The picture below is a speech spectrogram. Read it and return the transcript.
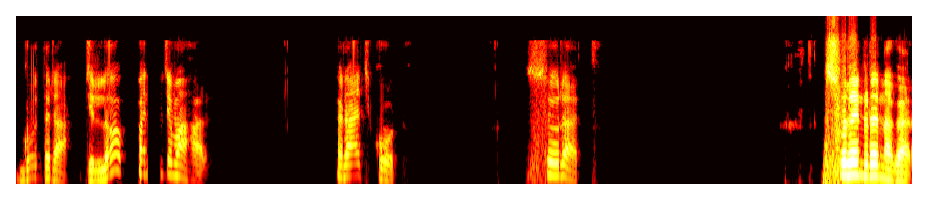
ગોધરા જિલ્લો પંચમહાલ રાજકોટ સુરત સુરેન્દ્રનગર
